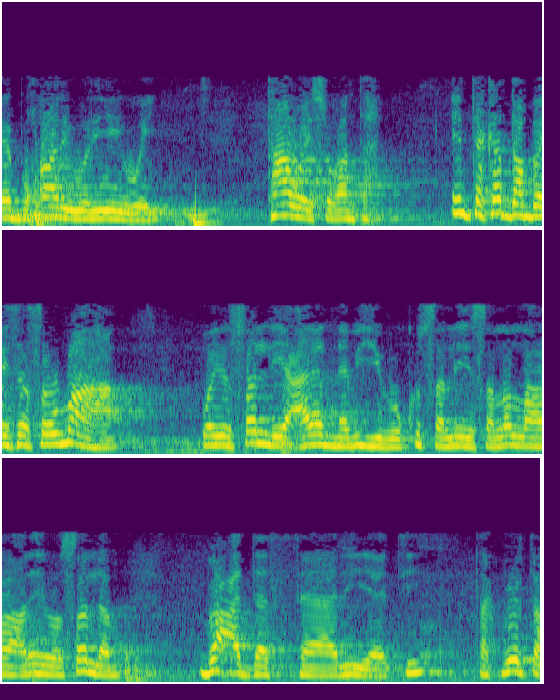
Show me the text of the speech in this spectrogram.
ee bukhaari wariyey wey taa way sugan tahay. Inta ka dambaysa sow ma aha wayusallii cala اnabiyi buu ku saliyi sala اllahu alayhi wasalam bacda athaaniyati takbiirta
